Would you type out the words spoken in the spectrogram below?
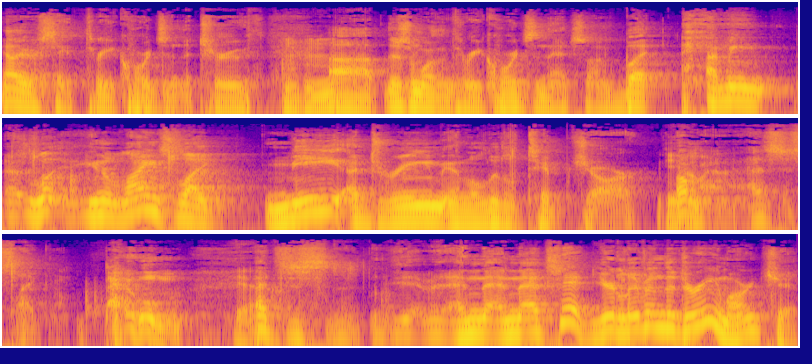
know, they say three chords in the truth. Uh, there's more than three chords in that song. But, I mean, you know, lines like me, a dream in a little tip jar. Yeah. Oh, man, that's just like, boom. Yeah. That's just, and, and that's it. You're living the dream, aren't you?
